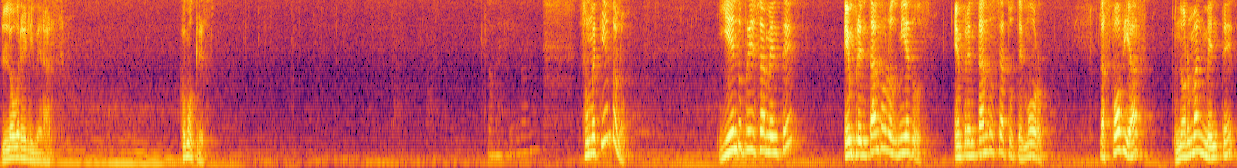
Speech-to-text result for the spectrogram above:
logre liberarse. ¿Cómo crees? Sometiéndolo. Sometiéndolo. Yendo precisamente, enfrentando los miedos, enfrentándose a tu temor. Las fobias normalmente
